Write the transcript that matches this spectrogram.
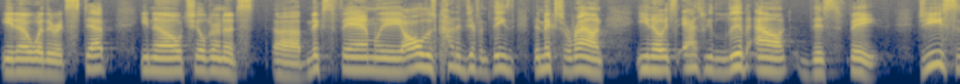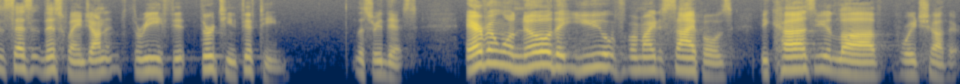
you know, whether it's step, you know, children, it's uh, mixed family, all those kind of different things that mix around. You know, it's as we live out this faith. Jesus says it this way in John 3 13, 15. Let's read this. Everyone will know that you are my disciples because of your love for each other.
